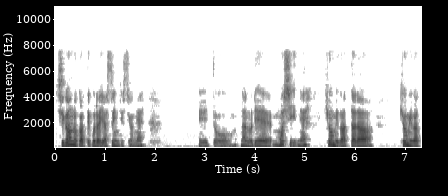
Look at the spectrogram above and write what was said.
違うのかってぐらい安いんですよね。えっ、と、なので、もしね、興味があったら、興味が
